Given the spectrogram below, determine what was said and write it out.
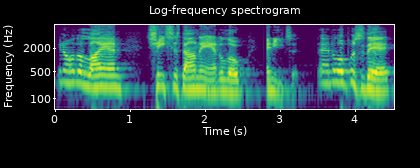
You know, the lion chases down the antelope and eats it. Antelope was there.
